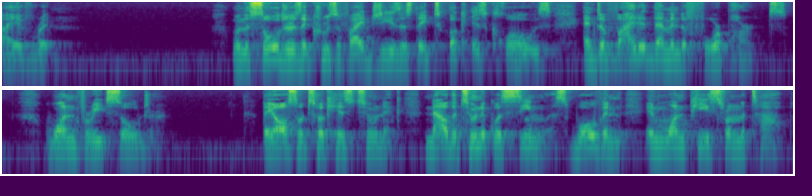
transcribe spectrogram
I have written. When the soldiers had crucified Jesus, they took his clothes and divided them into four parts, one for each soldier. They also took his tunic. Now the tunic was seamless, woven in one piece from the top.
